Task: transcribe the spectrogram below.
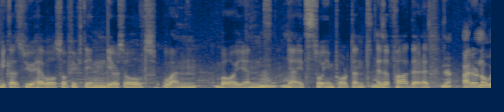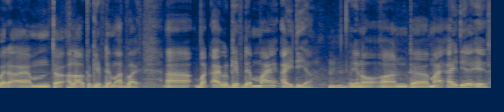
because you have also 15 years old one boy and yeah it's so important as a father as Yeah, I don't know whether I am to allowed to give them advice, uh, but I will give them my idea. You know, and uh, my idea is,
